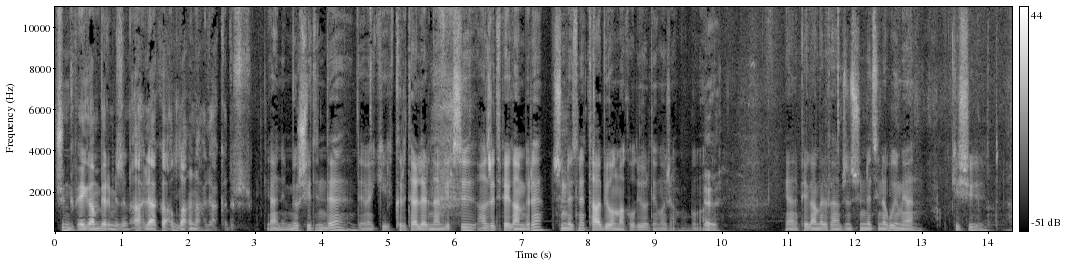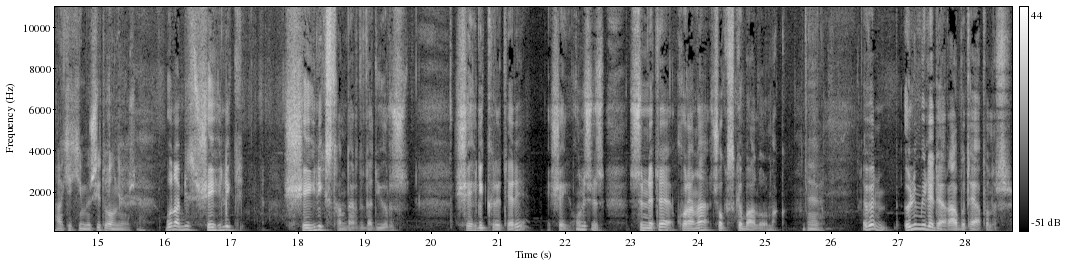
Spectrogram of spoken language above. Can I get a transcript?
Çünkü peygamberimizin ahlakı Allah'ın ahlakıdır. Yani mürşidin de demek ki kriterlerinden birisi Hazreti Peygamber'e sünnetine tabi olmak oluyor değil mi hocam? Bu manada. Yani Peygamber Efendimizin sünnetine uymayan kişi hakiki mürşit olmuyor. Buna biz şeyhlik şeyhlik standardı da diyoruz. Şeyhlik kriteri şey. Onun için sünnete, Kur'an'a çok sıkı bağlı olmak. Evet. Efendim ölüm ile de rabıta yapılır.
